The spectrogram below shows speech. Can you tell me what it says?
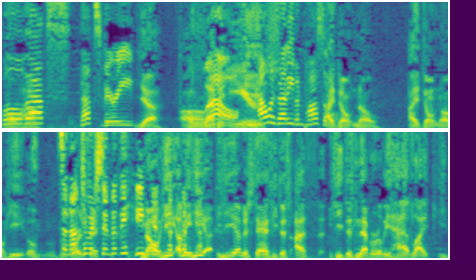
Well, that's that's very Yeah. Um, Eleven wow. years. How is that even possible? I don't know. I don't know. He the, the So not too much thing- sympathy? no, he. I mean, he he understands. He just I he just never really had like. He,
